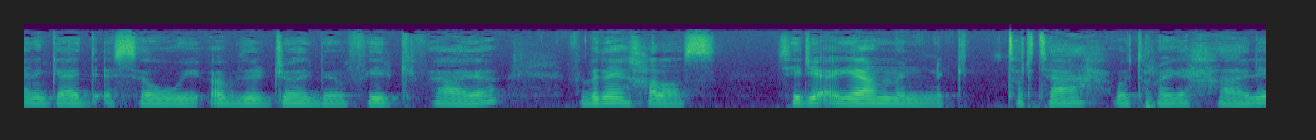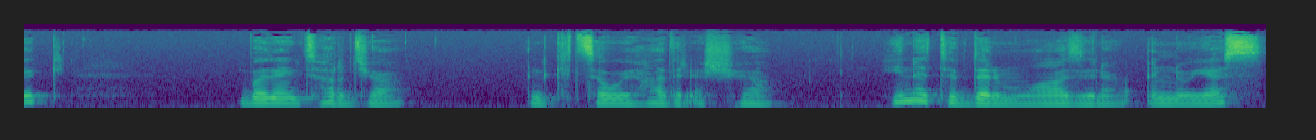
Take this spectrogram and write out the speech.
أنا قاعد أسوي أبذل جهد بما فيه الكفاية. فبعدين خلاص تيجي أيام إنك ترتاح وتريح حالك وبعدين ترجع إنك تسوي هذه الأشياء. هنا تبدأ الموازنة إنه يس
